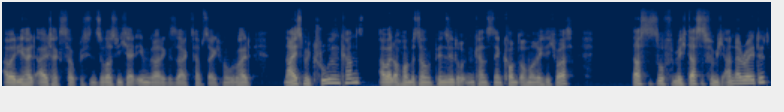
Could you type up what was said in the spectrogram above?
aber die halt alltagstauglich sind. So was, wie ich halt eben grade gesagt habe, sage ich mal, wo du halt nice mit cruisen kannst, aber halt auch mal 'n bisschen auf 'n Pinsel drücken kannst, dann kommt auch mal richtig was. Das ist so für mich das ist für mich underrated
